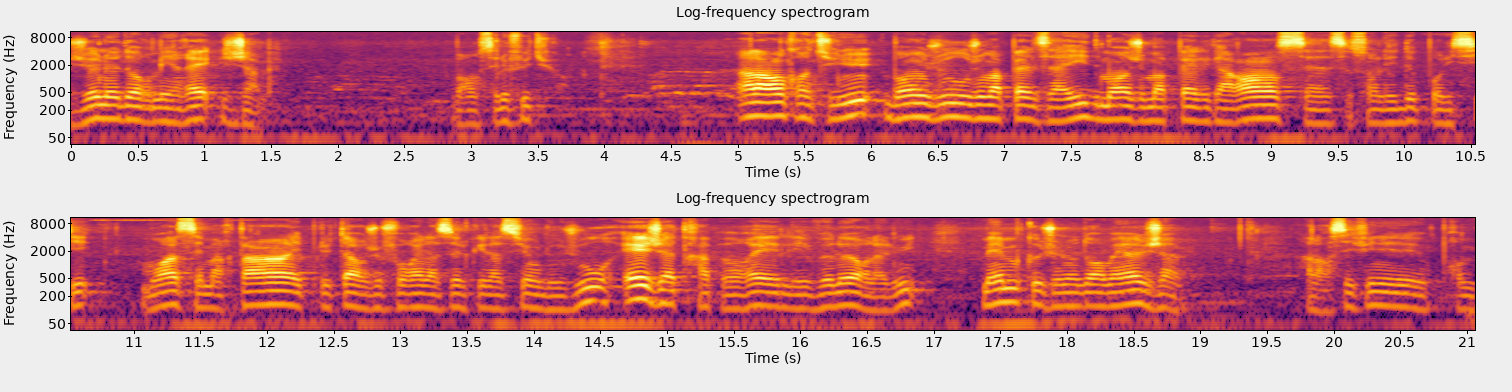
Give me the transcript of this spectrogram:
je ne dormirai jamais. Bon, c'est le futur. Alors on continue. Bonjour, je m'appelle Zaïd. Moi, je m'appelle Garance. Ce sont les deux policiers. Moi, c'est Martin. Et plus tard, je ferai la circulation le jour et j'attraperai les voleurs la nuit, même que je ne dormirai jamais. Alors c'est fini le premier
